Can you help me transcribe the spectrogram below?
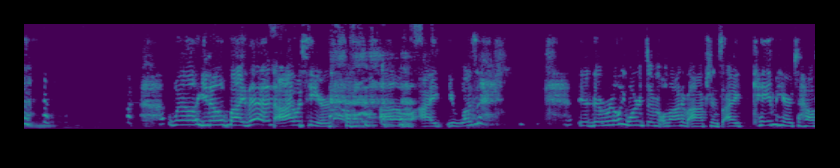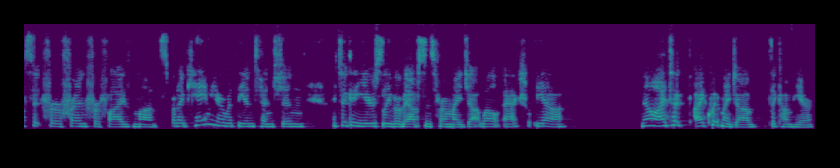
well, you know, by then I was here. um, I it wasn't there really weren't a lot of options. I came here to house sit for a friend for five months, but I came here with the intention. I took a year's leave of absence from my job. Well, actually, yeah. No, I took, I quit my job to come here.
